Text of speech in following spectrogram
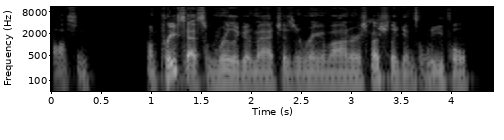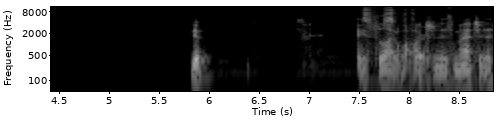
Awesome. Well, Priest had some really good matches in Ring of Honor, especially against Lethal. Yep. I used to like watching his matches.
